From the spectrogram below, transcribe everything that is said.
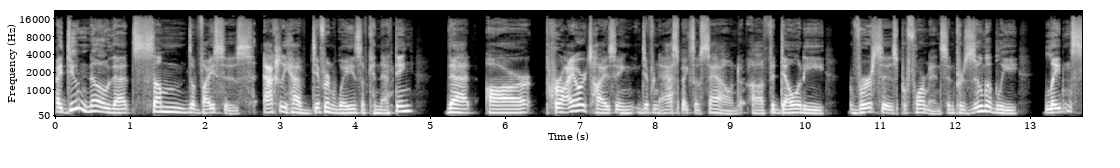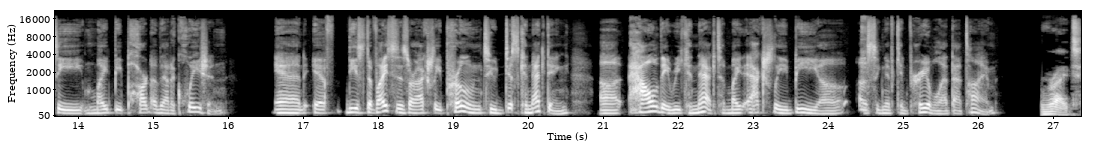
I do know that some devices actually have different ways of connecting that are prioritizing different aspects of sound, uh, fidelity versus performance, and presumably latency might be part of that equation. And if these devices are actually prone to disconnecting, uh, how they reconnect might actually be a, a, significant variable at that time. Right.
